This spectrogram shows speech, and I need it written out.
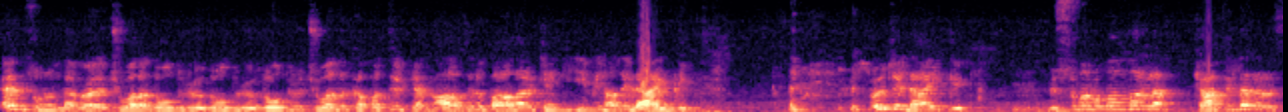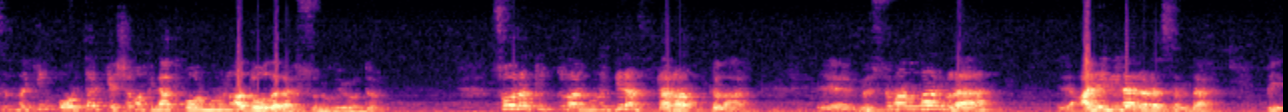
en sonunda böyle çuvala dolduruyor, dolduruyor, dolduruyor. Çuvalı kapatırken, ağzını bağlarken ki ipin adı laikliktir. Önce laiklik, Müslüman olanlarla kafirler arasındaki ortak yaşama platformunun adı olarak sunuluyordu. Sonra tuttular bunu biraz daralttılar. Ee, Müslümanlarla e, Aleviler arasında bir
